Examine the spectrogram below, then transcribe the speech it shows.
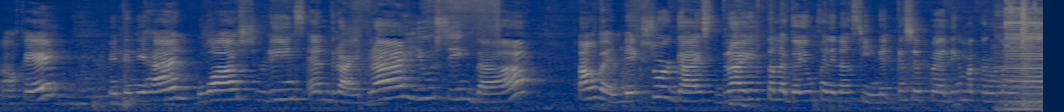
Okay? Intindihan? Wash, rinse, and dry. Dry using the towel. Make sure guys, dry talaga yung kanilang singit kasi pwedeng magkaroon ng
